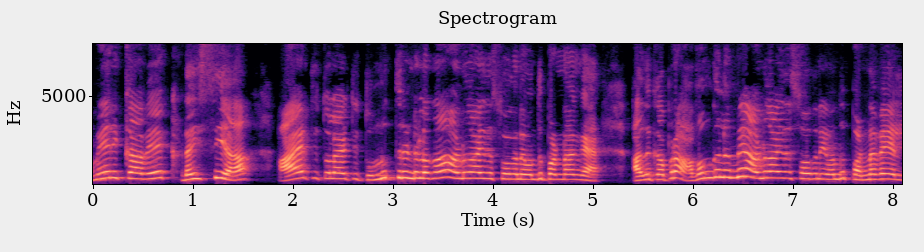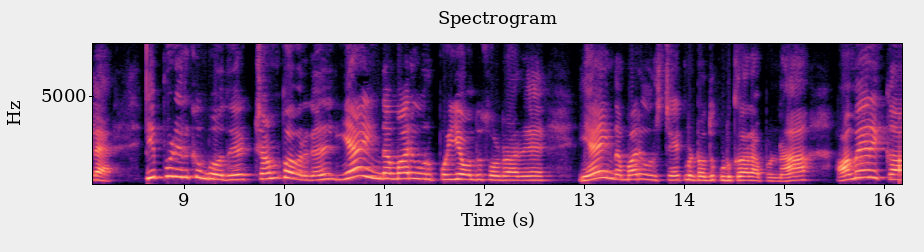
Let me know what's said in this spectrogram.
அமெரிக்காவே கடைசியா ஆயிரத்தி தொள்ளாயிரத்தி தொண்ணூத்தி ரெண்டுல தான் அணு ஆயுத சோதனை வந்து பண்ணாங்க. அதுக்கப்புறம் அவங்களுமே அணு ஆயுத சோதனை வந்து பண்ணவே இல்லை. இப்படி இருக்கும்போது ட்ரம்ப் அவர்கள் ஏன் இந்த மாதிரி ஒரு பொய்யை வந்து சொல்றாரு? ஏன் இந்த மாதிரி ஒரு ஸ்டேட்மெண்ட் வந்து கொடுக்குறாரு அப்படின்னா அமெரிக்கா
